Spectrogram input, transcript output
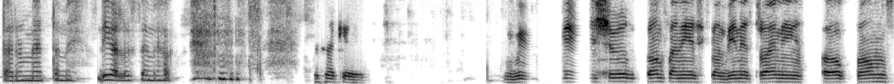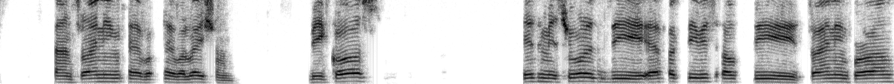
Permítame, dígalo usted mejor. okay. We should companies combine training outcomes and training ev evaluation because It measures the effectiveness of the training program.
